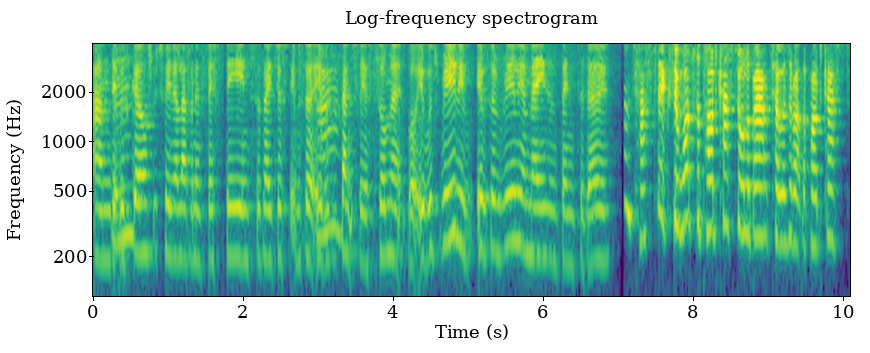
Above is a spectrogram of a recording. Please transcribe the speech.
and it was Mm. girls between eleven and fifteen. So they just it was a, it was essentially a summit, but it was really it was a really amazing thing to do. Fantastic. So, what's the podcast all about? Tell us about the podcast.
